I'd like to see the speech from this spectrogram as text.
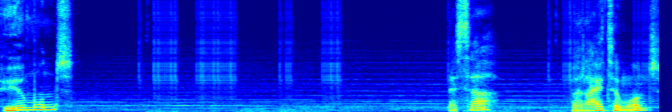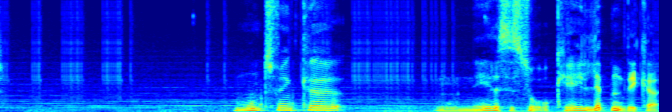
Höhemund. Besser? Breite Mund. Mundwinkel. Nee, das ist so okay. Lippendicke.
